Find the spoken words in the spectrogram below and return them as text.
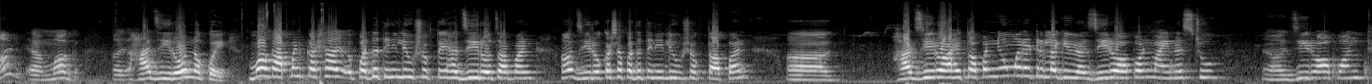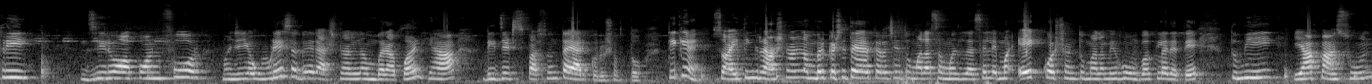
हं? मग हा झिरो नको आहे मग आपण कशा पद्धतीने लिहू शकतो ह्या झिरोचा आपण? हां? झिरो कशा पद्धतीने लिहू शकतो आपण? हा झिरो आहे तो आपण न्यूमरेटरला घेऊया. Zero upon minus two zero upon three zero upon four म्हणजे एवढे सगळे रॅशनल नंबर आपण ह्या डिजिट्सपासून तयार करू शकतो. ठीक आहे? So I think rational number कसे तयार करायचे तुम्हाला समजलं असेल. मग एक क्वेश्चन तुम्हाला मी होमवर्कला देते. तुम्ही यापासून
